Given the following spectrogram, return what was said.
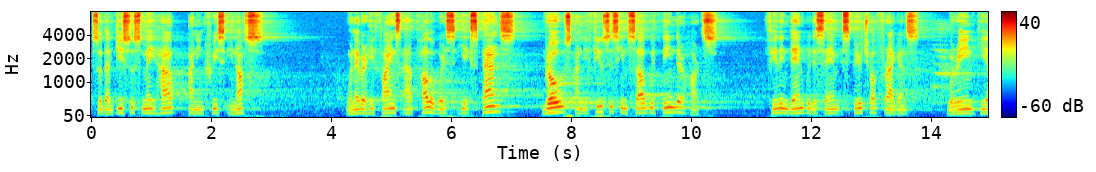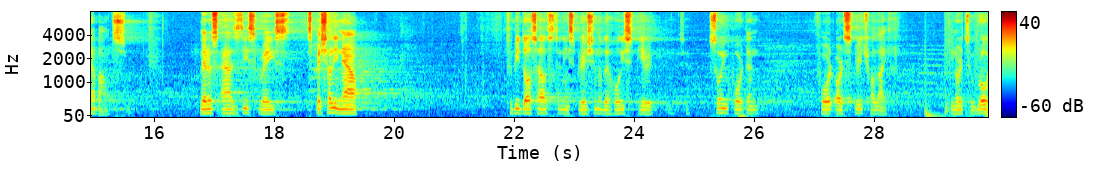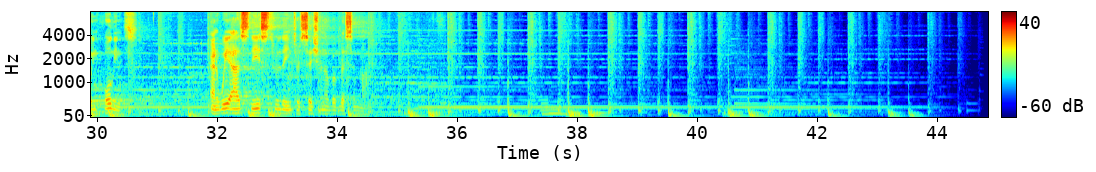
so that Jesus may have an increase in us. Whenever he finds followers, he expands, grows, and diffuses himself within their hearts, filling them with the same spiritual fragrance wherein he abounds. Let us ask this grace, especially now, to be docile to the inspiration of the Holy Spirit. So important for our spiritual life in order to grow in holiness. And we ask this through the intercession of our Blessed Mother.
